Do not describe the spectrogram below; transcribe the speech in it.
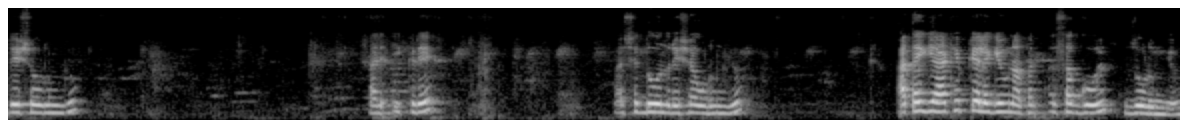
रेष ओढून घेऊ. आणि इकडे अशा दोन रेषा ओढून घेऊ. आता या ठिपक्याला घेऊन आपण असा गोल जोडून घेऊ.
